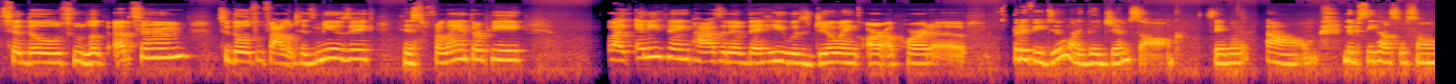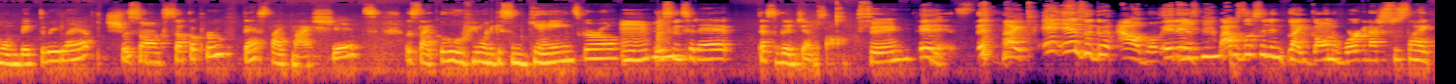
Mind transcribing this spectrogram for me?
to those who looked up to him, to those who followed his music, his philanthropy, like anything positive that he was doing or a part of. But if you do want a good gym song, Say what? um, Nipsey Hussle song on Victory Lap, Sure. the song Succa Proof, that's like my shit. It's like, ooh, if you want to get some gains, girl, Mhm. listen to that. That's a good gym song. See? It is. like it is a good album. It is- I was listening, like going to work, and I just was like,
